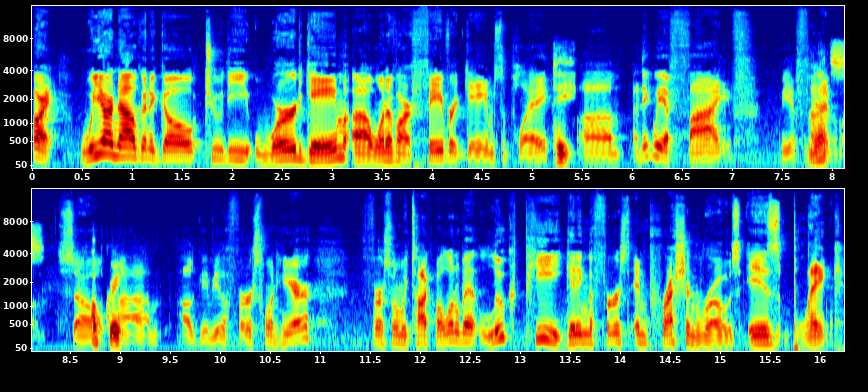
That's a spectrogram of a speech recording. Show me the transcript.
All right, we are now going to go to the word game, uh, one of our favorite games to play. Um, I think we have five. We have five Yes. of them. So Upgrade. Um, I'll give you the first one here. First one we talked about a little bit. Luke P getting the first impression rose is blank.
